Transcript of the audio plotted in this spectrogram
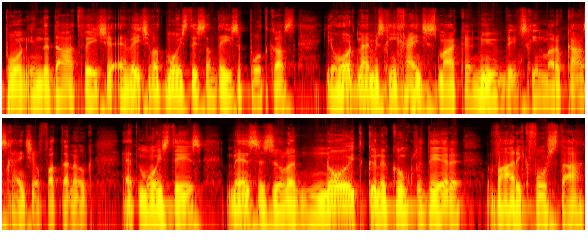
porn, inderdaad, weet je. En weet je wat mooist is aan deze podcast? Je hoort mij misschien geintjes maken. Nu misschien een Marokkaans geintje of wat dan ook. Het mooiste is, mensen zullen nooit kunnen concluderen waar ik voor sta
